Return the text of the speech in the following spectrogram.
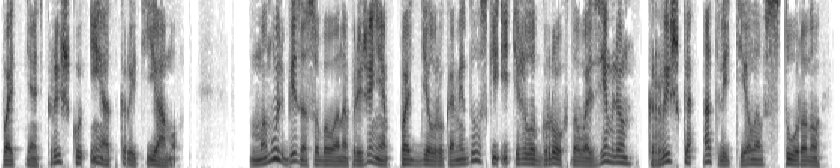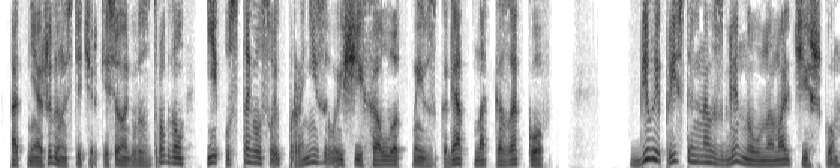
поднять крышку и открыть яму. Мамуль без особого напряжения поддел руками доски и, тяжело грохнув о землю, крышка отлетела в сторону. От неожиданности черкесенок вздрогнул и уставил свой пронизывающий холодный взгляд на казаков. Билый пристально взглянул на мальчишку.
